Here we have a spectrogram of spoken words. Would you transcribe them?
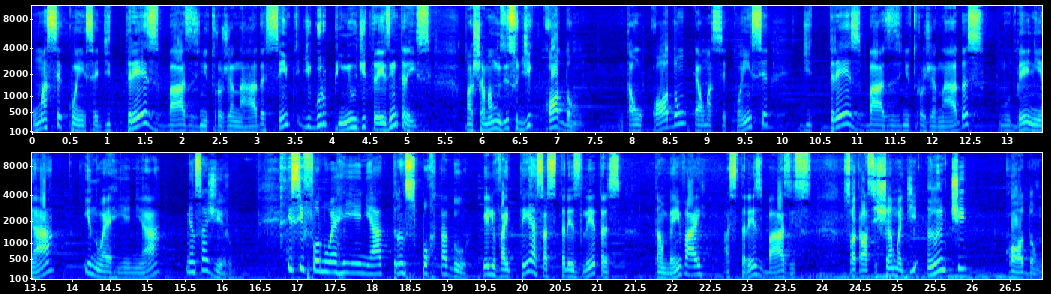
uma sequência de três bases nitrogenadas, sempre de grupinhos de 3 em 3. Nós chamamos isso de códon. Então, o códon é uma sequência de três bases nitrogenadas no DNA e no RNA mensageiro. E se for no RNA transportador, ele vai ter essas três letras? Também vai, as três bases. Só que ela se chama de anticódon.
